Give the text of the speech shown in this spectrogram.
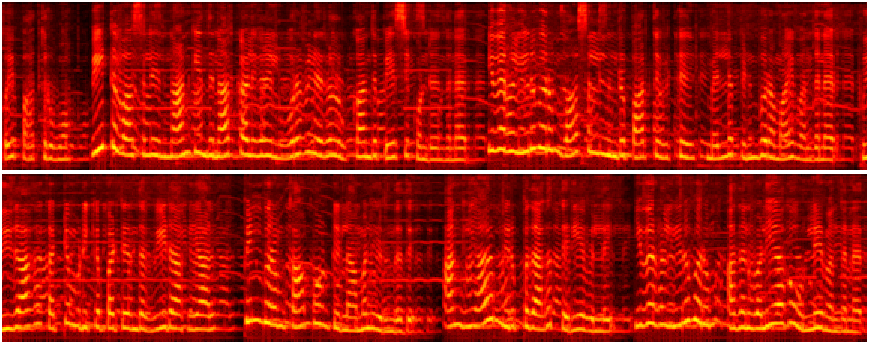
போய் பார்த்துருவோம் வீட்டு வாசலில் நான்கைந்து நாற்காலிகளில் உறவினர்கள் உட்கார்ந்து பேசிக் கொண்டிருந்தனர். இவர்கள் இருவரும் வாசலில் நின்று பார்த்துவிட்டு மெல்ல பின்புறமாய் வந்தனர். புதிதாக கட்டி முடிக்கப்பட்டிருந்த வீடாகையால் பின்புறம் காம்பவுண்ட் இல்லாமல் இருந்தது. அங்கு யாரும் இருப்பதாக தெரியவில்லை. இவர்கள் இருவரும் அதன் வழியாக உள்ளே வந்தனர்.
